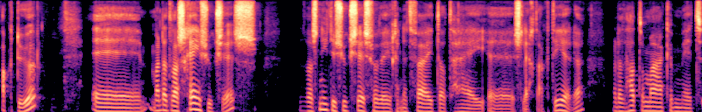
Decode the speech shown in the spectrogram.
acteur, maar dat was geen succes. Het was niet een succes vanwege het feit dat hij slecht acteerde. Maar dat had te maken met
